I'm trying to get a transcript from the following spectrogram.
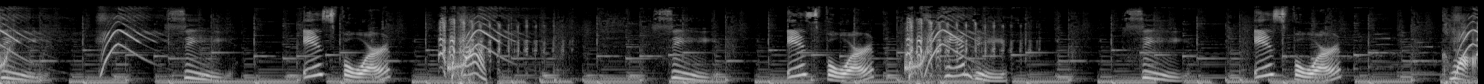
C. C is for cat. C is for candy. C is for clock.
